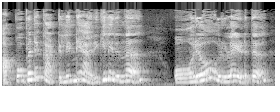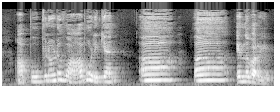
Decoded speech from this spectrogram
അപ്പൂപ്പന്റെ കട്ടിലിന്റെ അരികിലിരുന്ന് ഓരോ ഉരുള എടുത്ത് അപ്പൂപ്പനോട് വാ പൊളിക്കാൻ ആ ആ എന്ന് പറയും.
